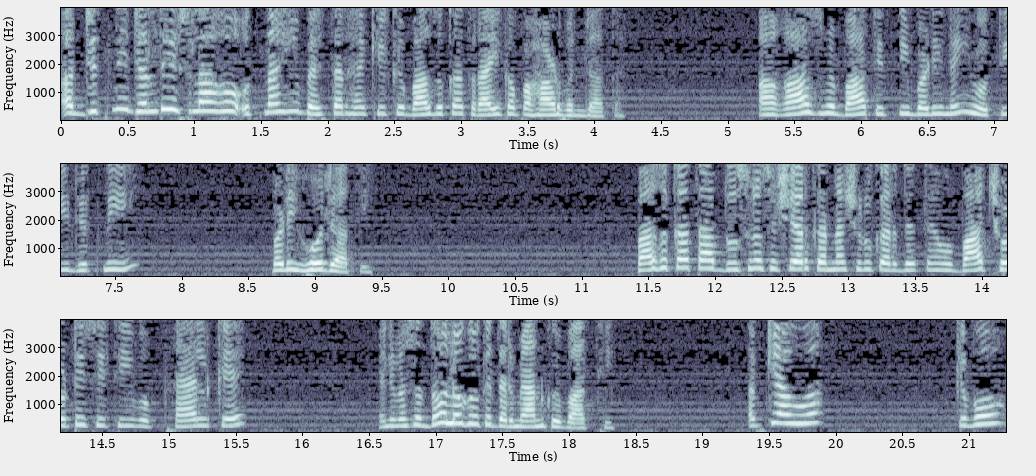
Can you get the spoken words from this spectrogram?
और जितनी जल्दी इसलाह हो, उतना ही बेहतर है, क्योंकि बाजुकात राई का पहाड़ बन जाता है। आगाज़ में बात इतनी बड़ी नहीं होती जितनी बड़ी हो जाती। बाजुकात आप दूसरों से शेयर करना शुरू कर देते हैं। वो बात छोटी सी थी, वो फैल के, यानी मतलब दो लोगों के दरमियान कोई बात थी। अब क्या हुआ? कि वो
